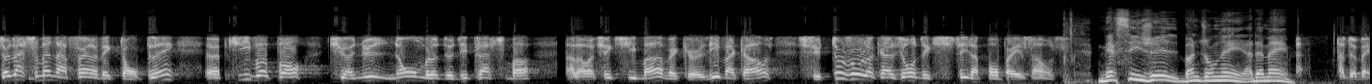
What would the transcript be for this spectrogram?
Tu as la semaine à faire avec ton plein. Euh, tu n'y vas pas. Tu annules nombre de déplacements. Alors, effectivement, avec euh, les vacances, c'est toujours l'occasion d'exciter la pompe à essence. Merci Gilles, bonne journée, à demain. Demain.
